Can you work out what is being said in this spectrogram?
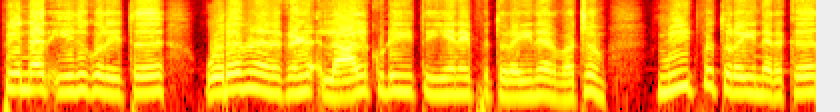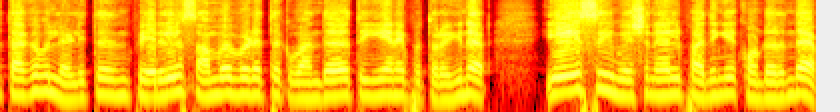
பின்னர் இதுகுறித்து உறவினர்கள் லால்குடி தீயணைப்புத் துறையினர் மற்றும் மீட்புத் துறையினருக்கு தகவல் அளித்ததன் பேரில் சம்பவ இடத்துக்கு வந்த தீயணைப்புத் துறையினர் ஏசி மிஷனில் பதுங்கிக் கொண்டிருந்த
